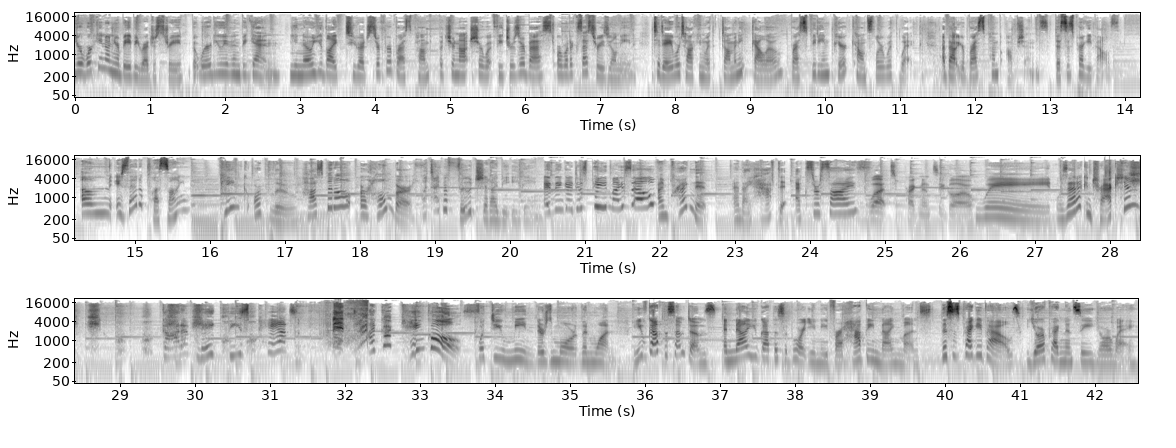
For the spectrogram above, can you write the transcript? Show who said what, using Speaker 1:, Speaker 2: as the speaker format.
Speaker 1: You're working on your baby registry, but where do you even begin? You know you'd like to register for a breast pump, but you're not sure what features are best or what accessories you'll need. Today we're talking with Dominique Gallo, breastfeeding peer counselor with WIC, about your breast pump options. This is Preggy Pals.
Speaker 2: Um, is that a plus sign?
Speaker 3: Pink or blue? Hospital or home birth?
Speaker 2: What type of food should I be eating?
Speaker 3: I think I just peed myself. I'm pregnant and I have to exercise.
Speaker 4: What pregnancy glow?
Speaker 5: Wait, was that a contraction?
Speaker 3: Gotta make these pants fit. I've got kinkles.
Speaker 5: What do you mean there's more than one?
Speaker 2: You've got the symptoms, and now you've got the support you need for a happy nine months. This is Preggy Pals, your pregnancy, your way.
